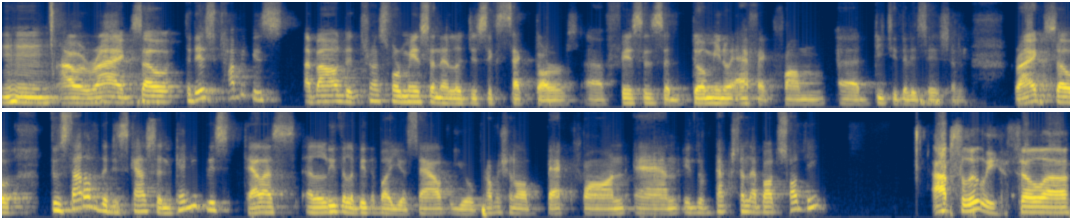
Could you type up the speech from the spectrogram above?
Mm-hmm. All right. So today's topic is about the transformation and logistics sector uh, faces a domino effect from uh, digitalization, right? So to start off the discussion, can you please tell us a little bit about yourself, your professional background, and introduction about Soti? Absolutely. So, uh,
